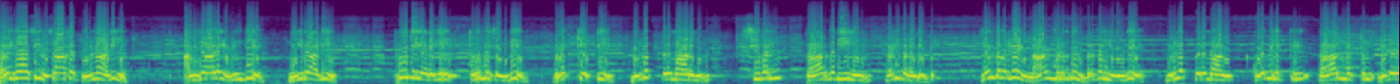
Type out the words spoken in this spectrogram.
வைகாசி விசாக திருநாளில் அதிகாலை எழுந்து நீராடி பூஜை அறையில் தூய்மை செய்து விளக்கேற்றி முருகப்பெருமானையும் சிவன் பார்வதியையும் வழிபட வேண்டும். இறந்தவர்கள் நாள் முழுவதும் விரதம் இருந்து மிருகப்பெருமான் கோவிலுக்கு பால் மற்றும் இதர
